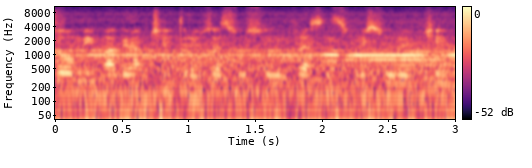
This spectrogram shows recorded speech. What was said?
სომი მაგრამ ჩემტრებსაც უსური ფრასაც ვისურებ ჩემ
